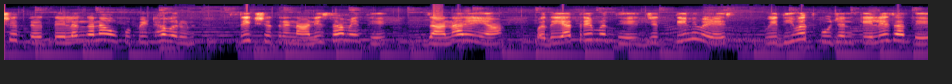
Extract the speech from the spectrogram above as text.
क्षेत्र तेलंगणा उपपीठावरून श्री क्षेत्र नाणीसधाम येथे जाणाऱ्या या पदयात्रेमध्ये जे तीन वेळेस विधिवत पूजन केले जाते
